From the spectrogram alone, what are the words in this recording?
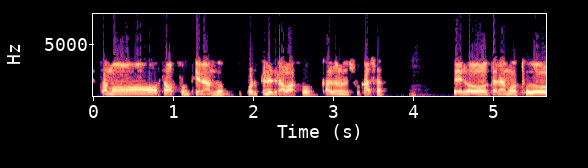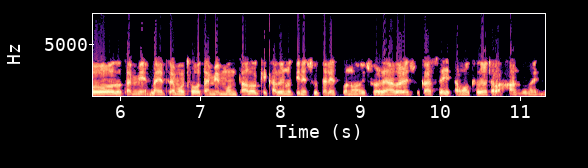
estamos, estamos funcionando por teletrabajo, cada uno en su casa, pero tenemos todo también, tenemos todo también montado, que cada uno tiene su teléfono y su ordenador en su casa y estamos todos trabajando en,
